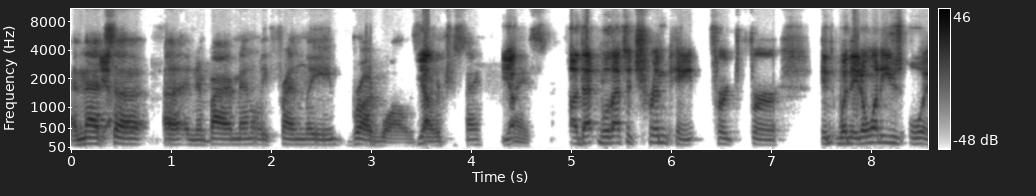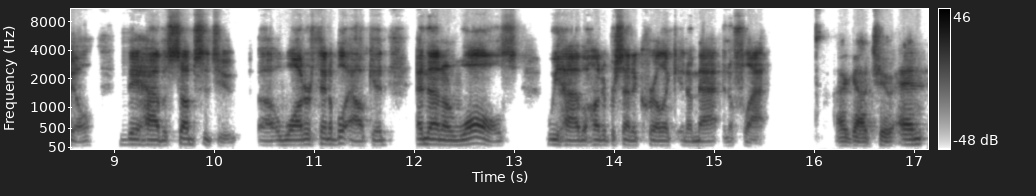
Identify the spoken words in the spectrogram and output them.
And that's yeah. uh, uh, an environmentally friendly broad wall. Is yep. that what you're saying? Yep. Nice. Uh, that well, that's a trim paint for for in, when they don't want to use oil. They have a substitute, a water thinnable alkyd, and then on walls we have 100% acrylic in a matte and a flat. I got you. And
